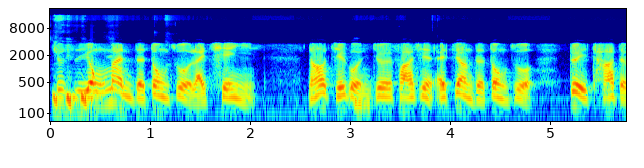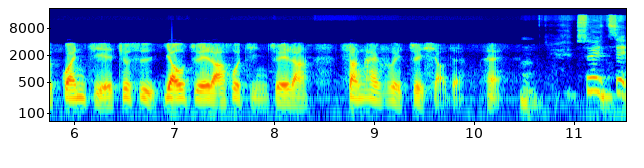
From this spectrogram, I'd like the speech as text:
就是用慢的动作来牵引，然后结果你就会发现，哎，这样的动作。对他的关节，就是腰椎啦或颈椎啦，伤害会最小的。嘿，嗯，所以这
